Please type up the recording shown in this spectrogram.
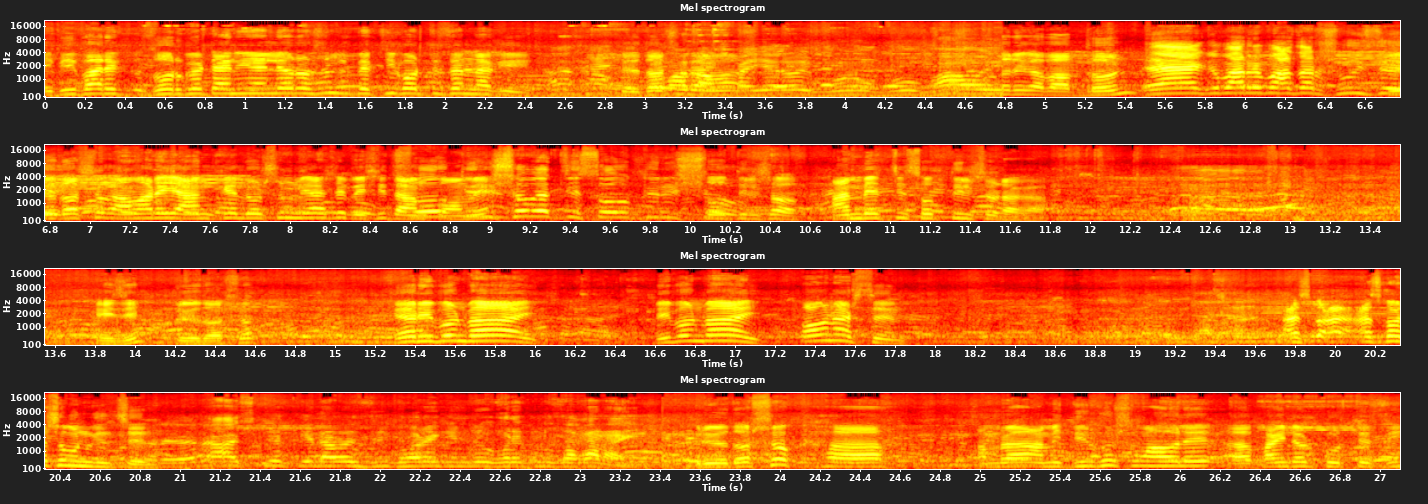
এই বিবারে জোর করে টানিয়ে আনলে রসুন বিক্রি করতেছেন নাকি? দর্শক আমার বাবধন একবারে বাজার শুইছে। দর্শক আমার এই আঙ্কেল রসুন নিয়ে আসে বেশি দাম কমে। চৌত্রিশশো চৌত্রিশশো। আমি বেচছি ছত্রিশশো টাকা। এই যে প্রিয় দর্শক। এ রিবন ভাই রিবন ভাই কখন আসছেন? আজ আজ কয় সময় কিনছেন? আজকে কেনা হয়েছে ঘরে কিন্তু ঘরে কোনো জায়গা নাই। প্রিয় দর্শক আমরা আমি দীর্ঘ সময় হলে ফাইন্ড আউট করতেছি।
